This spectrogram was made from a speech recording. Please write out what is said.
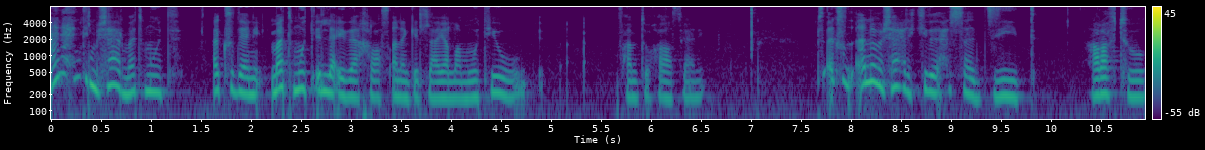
أنا عندي المشاعر ما تموت. أقصد يعني ما تموت إلا إذا خلاص أنا قلت لها يلا موتي وفهمتوا خلاص يعني. بس أقصد أنا مشاعري كذا أحسها تزيد عرفتوا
